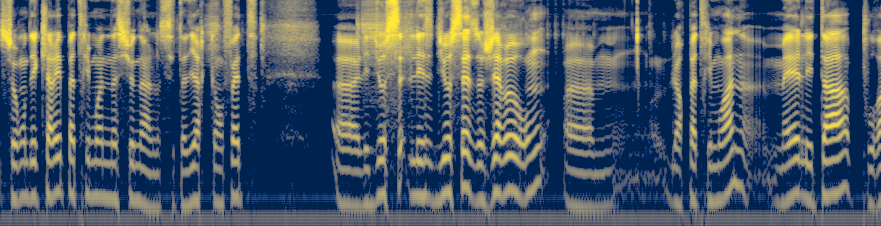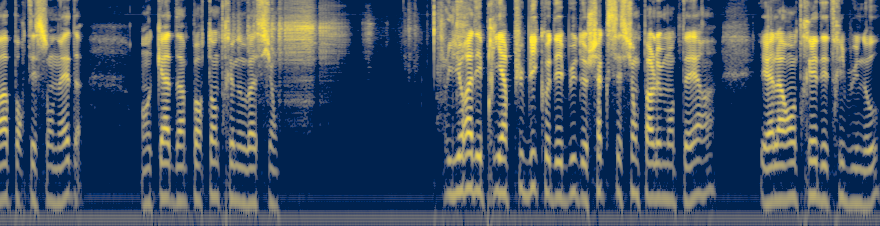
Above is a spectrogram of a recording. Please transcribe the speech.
seront déclarés patrimoine national. C'est-à-dire qu'en fait, euh, les, diocèses, géreront euh, leur patrimoine, mais l'État pourra apporter son aide en cas d'importante rénovation. Il y aura des prières publiques au début de chaque session parlementaire et à la rentrée des tribunaux.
